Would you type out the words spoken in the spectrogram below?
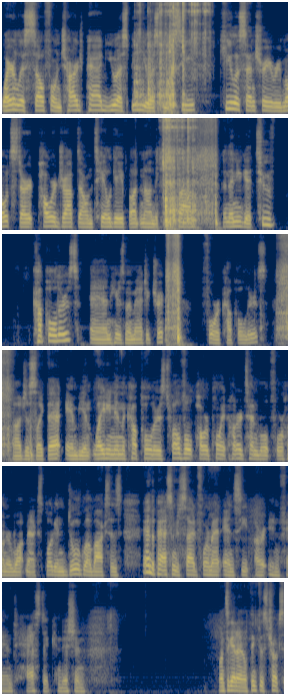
wireless cell phone charge pad, USB, USB-C, keyless entry, remote start, power drop down tailgate button on the key fob, and then you get two cup holders, and here's my magic trick, four cup holders, uh, just like that. Ambient lighting in the cup holders, 12 volt power point, 110 volt, 400 watt max plug-in, dual glove boxes, and the passenger side floor mat and seat are in fantastic condition. Once again, I don't think this truck's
